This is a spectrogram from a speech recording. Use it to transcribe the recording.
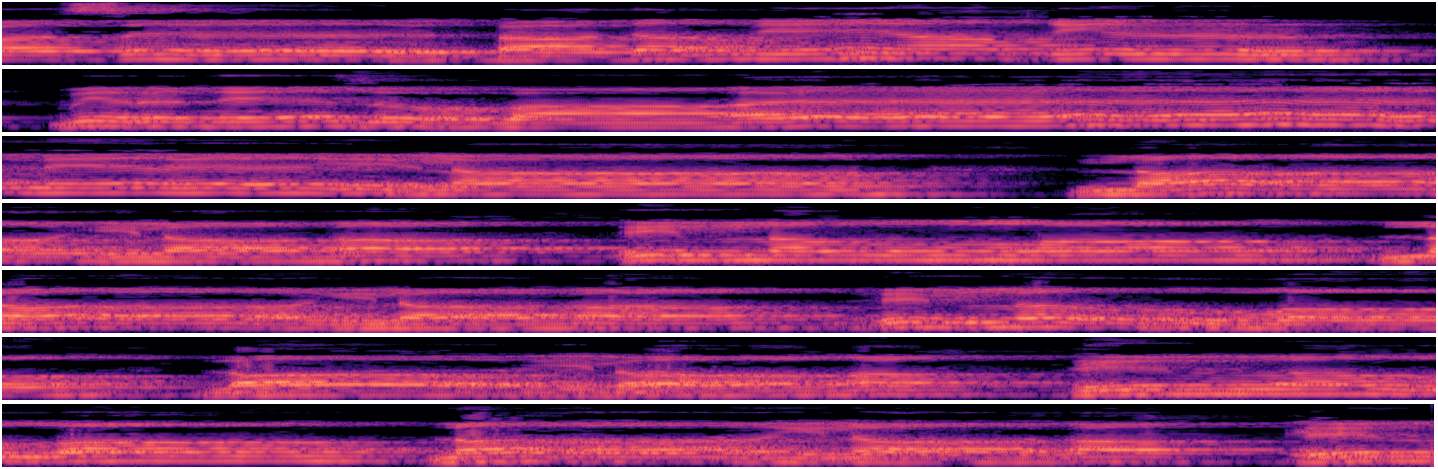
بس تادہ میں آخر ورد زبان میرے الہ۔ لا الہ الا اللہ۔ لا الہ الا اللہ۔ لا الہ الا اللہ۔ لا الہ الا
